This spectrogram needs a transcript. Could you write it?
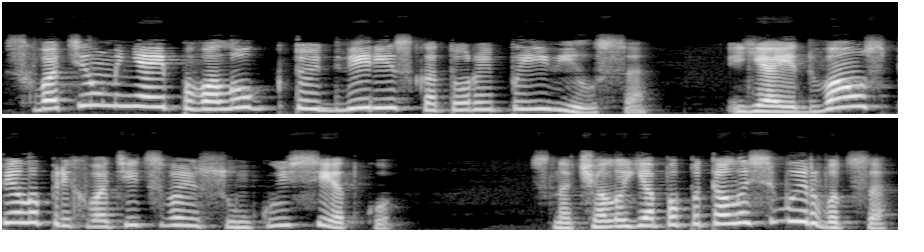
схватил меня и поволок к той двери, из которой появился. Я едва успела прихватить свою сумку и сетку. Сначала я попыталась вырваться,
